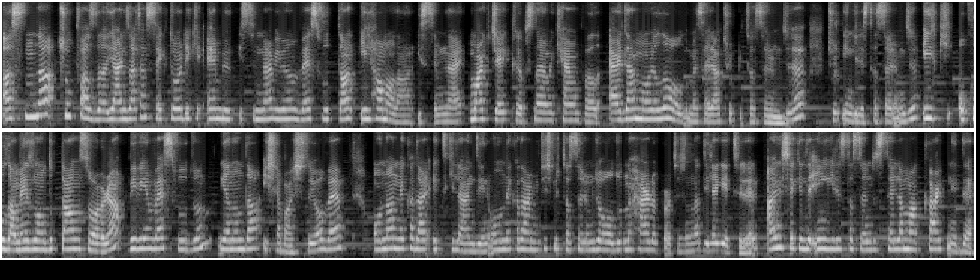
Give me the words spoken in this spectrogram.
aslında çok fazla yani zaten sektördeki en büyük isimler Vivienne Westwood'dan ilham alan isimler. Marc Jacobs, Naomi Campbell, Erdem Moraloğlu mesela Türk bir tasarımcı, Türk-İngiliz tasarımcı. İlk okuldan mezun olduktan sonra Vivienne Westwood'un yanında işe başlıyor ve ondan ne kadar etkilendiğini, onun ne kadar müthiş bir tasarımcı olduğunu her röportajında dile getirir. Aynı şekilde İngiliz tasarımcı Stella McCartney de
